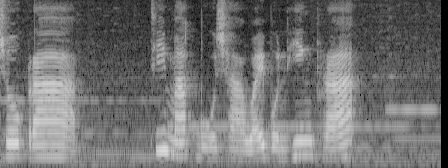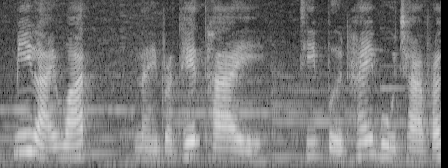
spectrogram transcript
โชคราภที่มักบูชาไว้บนหิ้งพระ มีหลายวัดในประเทศไทย ที่เปิดให้บูชาพระ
